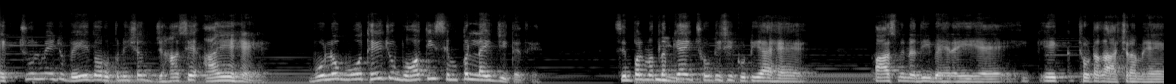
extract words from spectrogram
एक्चुअल में जो वेद और उपनिषद जहाँ से आए हैं वो लोग वो थे जो बहुत ही सिंपल लाइफ जीते थे। सिंपल मतलब हम्म। क्या एक छोटी सी कुटिया है पास में नदी बह रही है एक छोटा सा आश्रम है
